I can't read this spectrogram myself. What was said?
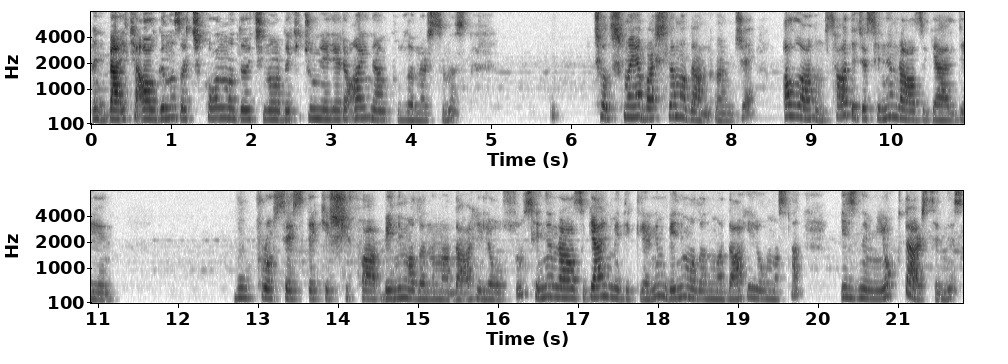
hani belki algınız açık olmadığı için oradaki cümleleri aynen kullanırsınız. Çalışmaya başlamadan önce Allah'ım sadece senin razı geldiğin bu prosesteki şifa benim alanıma dahil olsun. Senin razı gelmediklerinin benim alanıma dahil olmasına iznim yok derseniz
